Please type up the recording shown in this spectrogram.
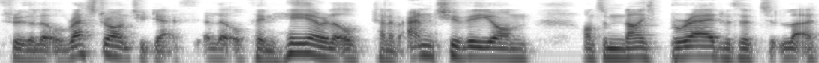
through the little restaurant. You get a little thing here, a little kind of anchovy on on some nice bread with a, t- a-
